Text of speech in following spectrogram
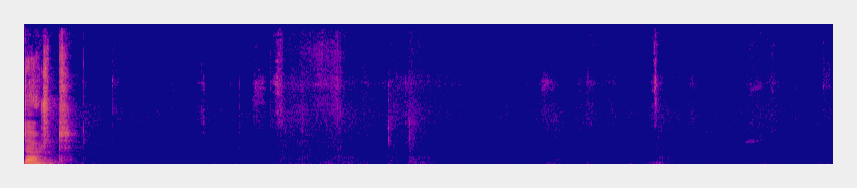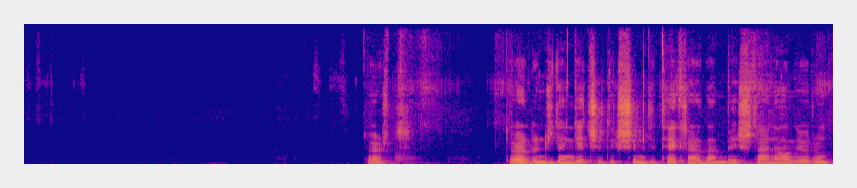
4 4 Dördüncüden geçirdik. Şimdi tekrardan 5 tane alıyorum.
